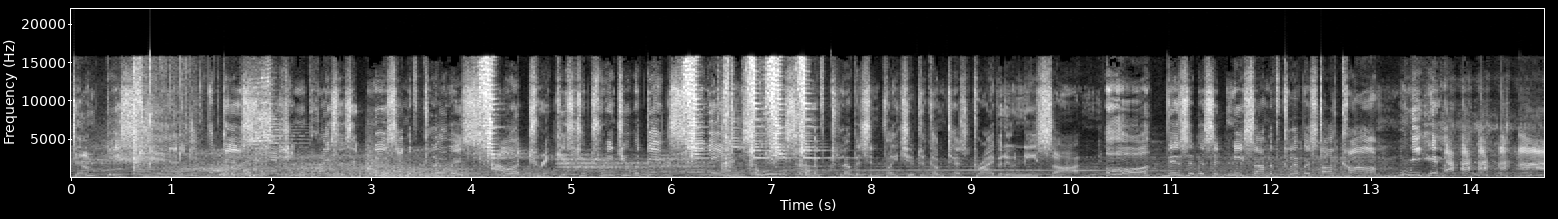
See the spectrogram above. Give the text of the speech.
Don't be scared. But there's slashing prices at Nissan of Clovis. Our trick is to treat you with big savings. Nissan of Clovis invites you to come test drive a new Nissan. Or visit us at nissanofclovis.com.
